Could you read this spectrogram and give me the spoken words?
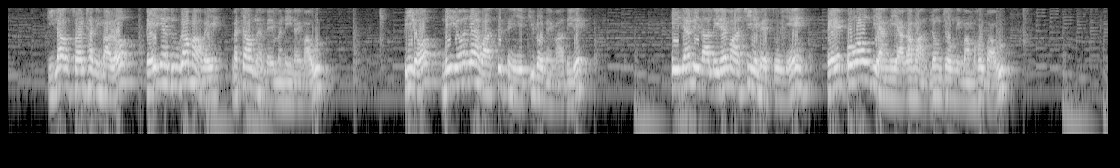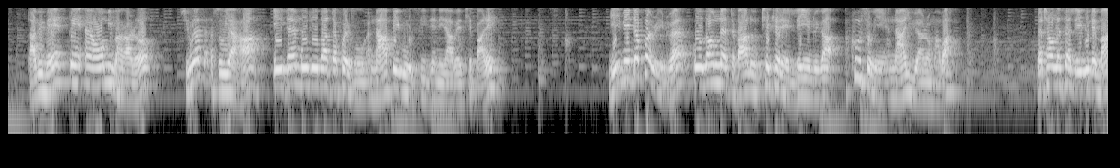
။ဒီလောက်စွမ်းထက်နေမှာတော့ဘယ်ရန်သူကမှပဲမကြောက်လန့်ပဲမနေနိုင်ပါဘူး။ပြီးတော့နေရောညပါစစ်စင်ရေးပြုလုပ်နိုင်ပါသေးတယ်။အေတန်းဒေတာလေထဲမှာရှိနေမယ်ဆိုရင်ဘယ်ပုံအောင်စရာနေရာကမှလုံခြုံနေမှာမဟုတ်ပါဘူး။ဒါပေမဲ့တင်အံ့ဩမိမှာကတော့ US အစိုးရဟာအေတန်းမိုးကြိုးသားတပ်ဖွဲ့ကိုအနာပေးဖို့စီစဉ်နေတာပဲဖြစ်ပါတယ်။မြေပြင်တပ်ဖွဲ့တွေအတွက်ကိုသောင်းနဲ့တပားလိုဖြစ်ခဲ့တဲ့လေယာဉ်တွေကအခုဆိုရင်အနားယူရတော့မှာပါ။2024ခုနှစ်မှာ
